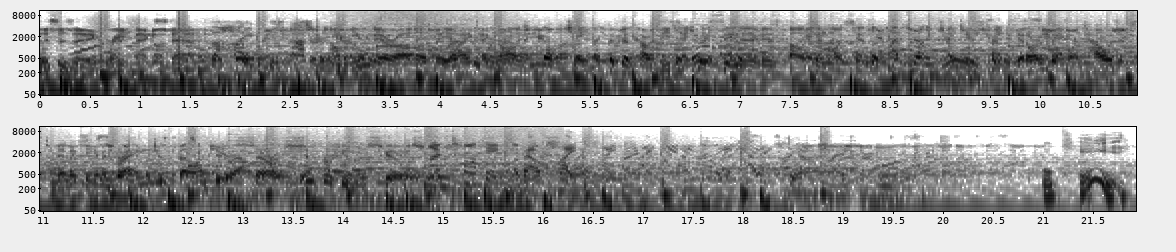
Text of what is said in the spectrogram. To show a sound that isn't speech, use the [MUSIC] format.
This is a great next step. The hype is astronomical. new era of AI technology. Blockchain, cryptocurrency, is I'm running changes trying to Get artificial intelligence to mimic the human brain, which is the best computer out there. Superhuman skills. I'm talking about hype. Okay.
